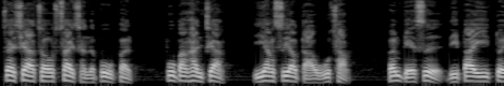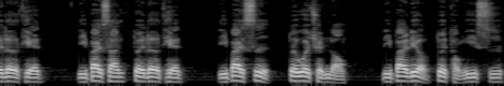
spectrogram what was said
在下周赛程的部分，布邦悍将一样是要打五场，分别是礼拜一对乐天，礼拜三对乐天，礼拜四对味全龙，礼拜六对统一师，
